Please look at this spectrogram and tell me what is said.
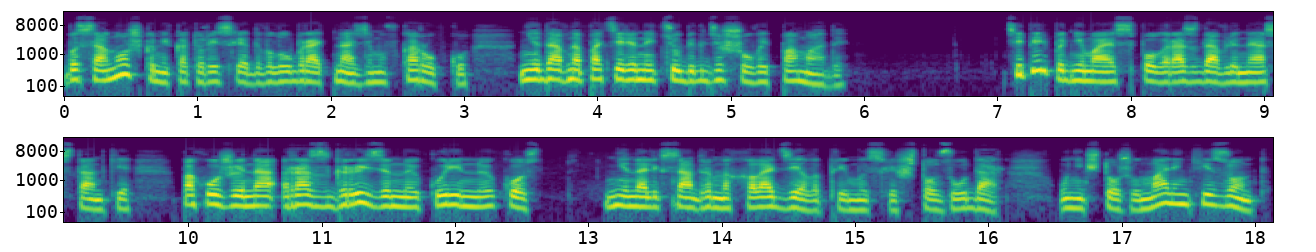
босоножками, которые следовало убрать на зиму в коробку, недавно потерянный тюбик дешевой помады. Теперь, поднимая с пола раздавленные останки, похожие на разгрызенную куриную кость, Нина Александровна холодела при мысли, что за удар уничтожил маленький зонт,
